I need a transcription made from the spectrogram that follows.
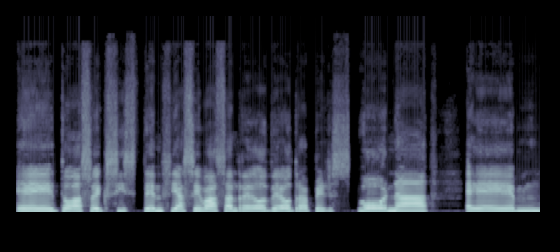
eh, toda su existencia se basa alrededor de otra persona, em,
